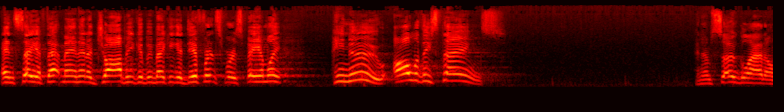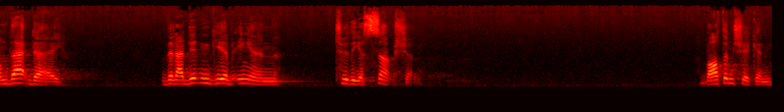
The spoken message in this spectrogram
and say if that man had a job, he could be making a difference for his family. He knew all of these things. And I'm so glad on that day that I didn't give in to the assumption. Bought them chicken,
